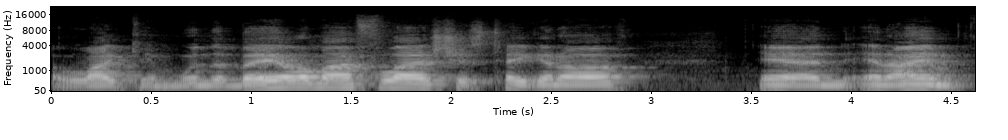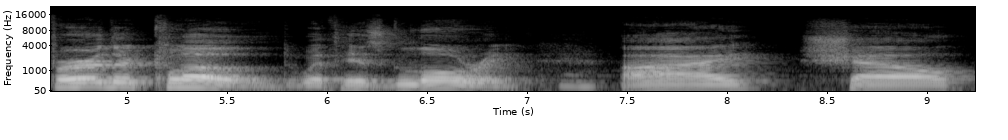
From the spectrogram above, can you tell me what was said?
like him when the veil of my flesh is taken off and and I am further clothed with his glory. Yeah. I shall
